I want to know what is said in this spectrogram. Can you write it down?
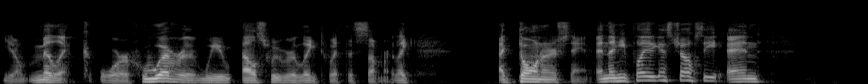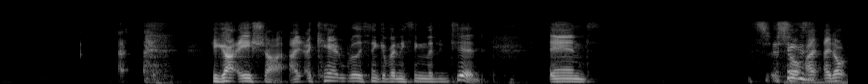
you know, Milik or whoever we else we were linked with this summer? Like, I don't understand. And then he played against Chelsea, and he got a shot. I, I can't really think of anything that he did, and so I, I don't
